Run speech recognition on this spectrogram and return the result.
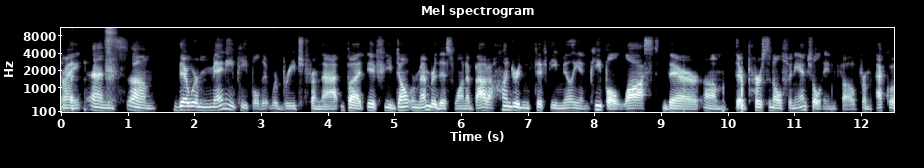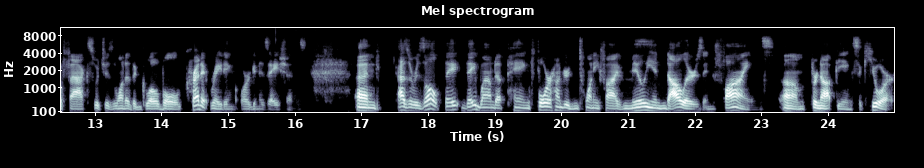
right? And um, there were many people that were breached from that. But if you don't remember this one, about 150 million people lost their um, their personal financial info from Equifax, which is one of the global credit rating organizations. And as a result, they they wound up paying 425 million dollars in fines um, for not being secure.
